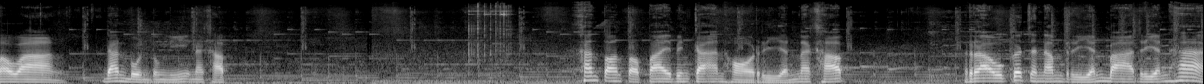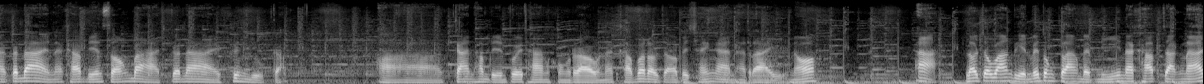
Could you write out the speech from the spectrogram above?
มาวางด้านบนตรงนี้นะครับ ขั้นตอนต่อไปเป็นการห่อเหรียญนะครับ เราก็จะนำเหรียญบาทเหรียญ5 ก็ได้นะครับ เหรียญ2บาทก็ได้ขึ้นอยู่กับาการทำเหรียญโปรยทานของเรานะครับ ว่าเราจะเอาไปใช้งานอะไรเนาะอะเราจะวางเหรียญไว้ตรงกลางแบบนี้นะครับ จากนั้น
